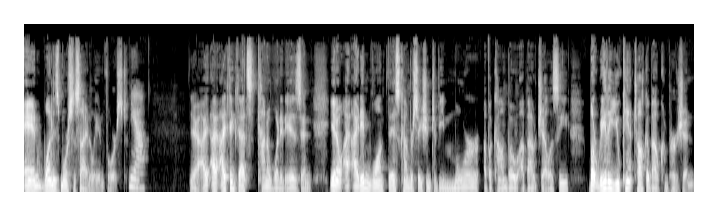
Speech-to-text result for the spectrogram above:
and one is more societally enforced. yeah Yeah, I, I, I think that's kind of what it is. And, you know, I, I didn't want this conversation to be more of a convo about jealousy, but really you can't talk about compersion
